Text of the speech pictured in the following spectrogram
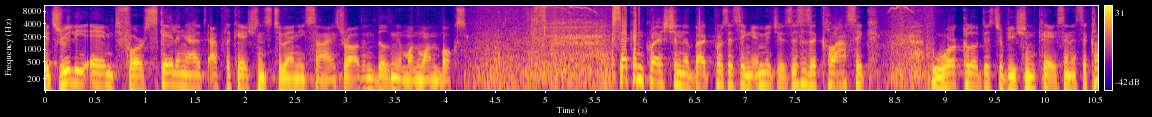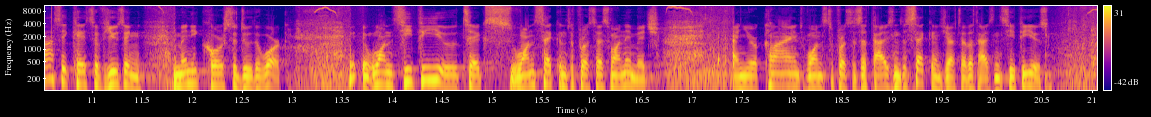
It's really aimed for scaling out applications to any size rather than building them on one box. Second question about processing images. This is a classic workload distribution case, and it's a classic case of using many cores to do the work. One CPU takes one second to process one image, and your client wants to process a thousand a second, you have to have a thousand CPUs.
